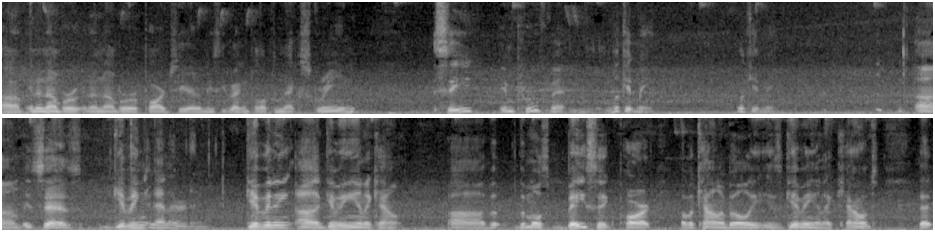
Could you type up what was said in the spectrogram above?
um, in a number in a number of parts here. Let me see if I can pull up the next screen. See, improvement. Look at me. Look at me. Um, it says giving an giving uh, giving an account. Uh, the the most basic part of accountability is giving an account that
